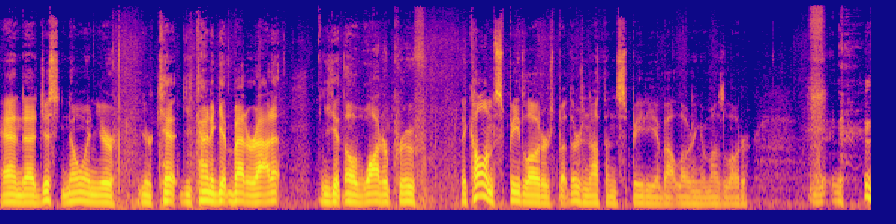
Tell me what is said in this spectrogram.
and uh, just knowing your your kit, you kind of get better at it. You get the waterproof. They call them speed loaders, but there's nothing speedy about loading a muzzleloader. no,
